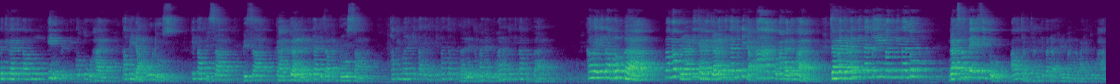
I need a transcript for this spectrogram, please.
ketika kita mungkin ikut Tuhan tapi tidak mulus, kita bisa bisa gagal dan kita bisa berdosa tapi mari kita ingat, kita cepat balik kepada Tuhan atau kita bebal. Kalau kita bebal, maka berarti jangan-jangan kita itu tidak taat kepada Tuhan. Jangan-jangan kita itu iman kita itu nggak sampai ke situ. Atau jangan-jangan kita tidak beriman kepada Tuhan.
